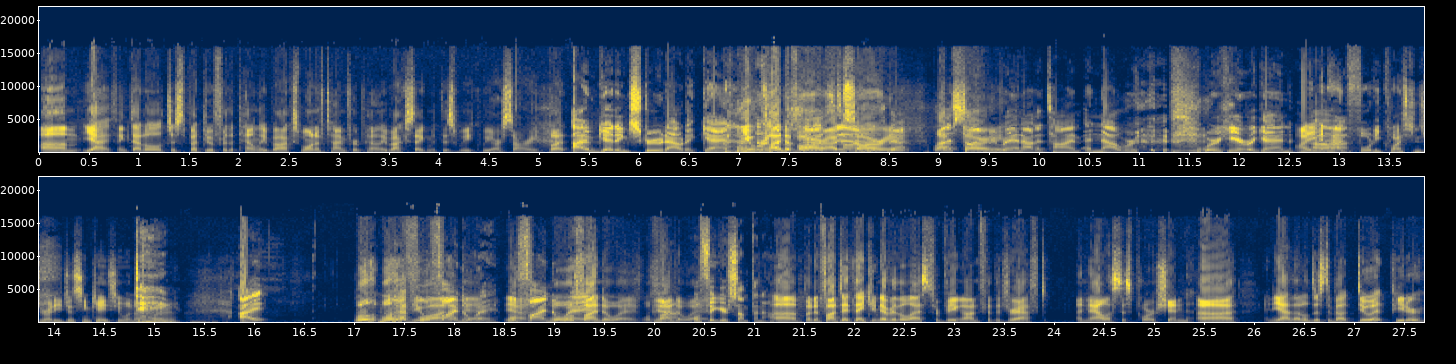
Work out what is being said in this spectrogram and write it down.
Um, yeah, I think that'll just about do it for the penalty box. Won't have time for a penalty box segment this week. We are sorry, but I'm getting screwed out again. You kind of are. Last I'm time- sorry. yeah, I'm Last time we ran out of time, and now we're we're here again. I even Uh, had 40 questions ready just in case you went Dang. over. I we'll we'll, We'll- have you we'll on find a again. way. We'll find a we'll- way. We'll find a way. We'll find yeah, a way. We'll figure something out. Uh, but Infante, thank you nevertheless for being on for the draft analysis portion. Uh, and yeah, that'll just about do it. Peter,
